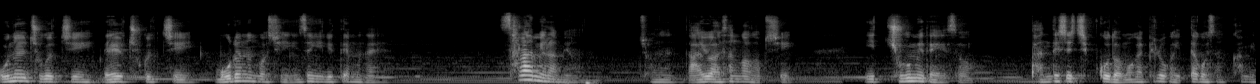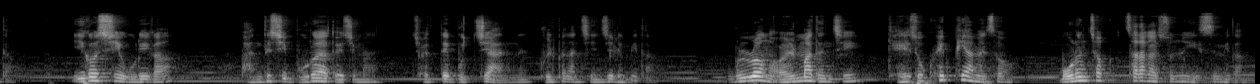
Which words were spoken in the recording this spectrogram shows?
오늘 죽을지 내일 죽을지 모르는 것이 인생이기 때문에 사람이라면 저는 나이와 상관없이 이 죽음에 대해서 반드시 짚고 넘어갈 필요가 있다고 생각합니다. 이것이 우리가 반드시 물어야 되지만 절대 묻지 않는 불편한 진실입니다. 물론 얼마든지 계속 회피하면서 모른 척 살아갈 수는 있습니다.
